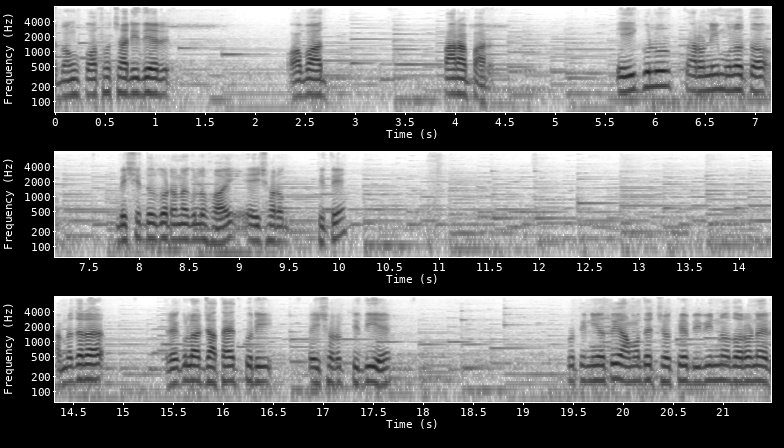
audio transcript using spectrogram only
এবং পথচারীদের অবাধ পারাপার। এইগুলোর কারণেই মূলত বেশি দুর্ঘটনাগুলো হয় এই সড়কটিতে। আমরা যারা রেগুলার যাতায়াত করি এই সড়কটি দিয়ে, প্রতিনিয়তই আমাদের চোখে বিভিন্ন ধরনের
